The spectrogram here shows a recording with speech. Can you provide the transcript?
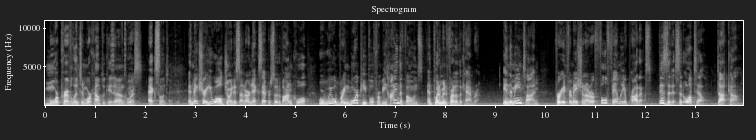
more prevalent and more complicated. Sounds of course. good. Excellent. Thank you. And make sure you all join us on our next episode of On Call, where we will bring more people from behind the phones and put them in front of the camera. In the meantime, for information on our full family of products, visit us at autel.com.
